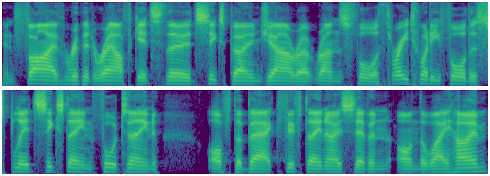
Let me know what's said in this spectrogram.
And five, Rip It Ralph gets third. Six, Bone Jarrah runs four. 324 the split. 16 14 off the back. 1507 on the way home.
